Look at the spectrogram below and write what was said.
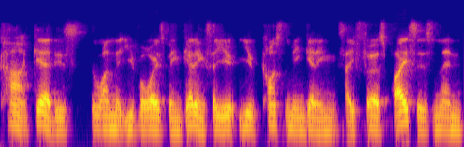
can't get is the one that you've always been getting. So you, you've constantly been getting, say, first places, and then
